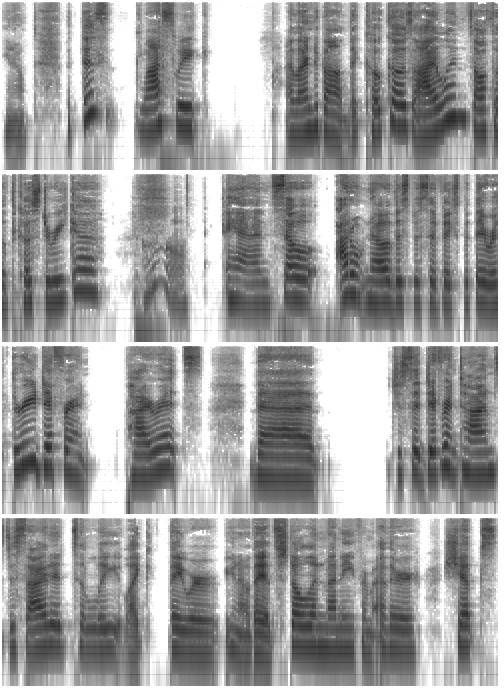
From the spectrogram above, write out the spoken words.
you know, but this last week, I learned about the Cocos Islands off of Costa Rica. Oh. And so I don't know the specifics, but there were three different pirates that just at different times decided to leave. Like they were, you know, they had stolen money from other ships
